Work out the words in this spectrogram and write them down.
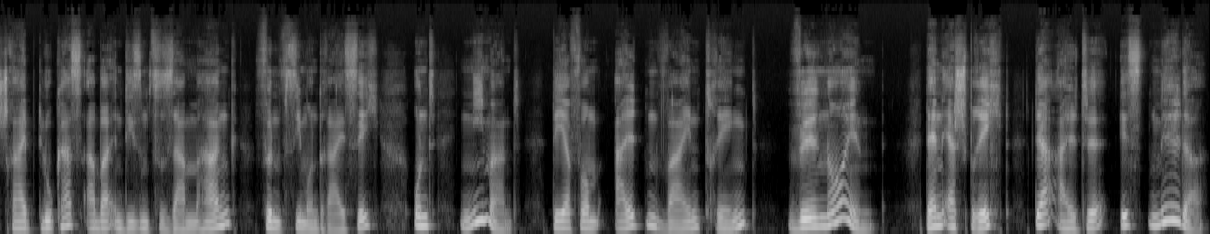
schreibt Lukas aber in diesem Zusammenhang 537, und niemand, der vom alten Wein trinkt, will neuen, denn er spricht, der alte ist milder.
